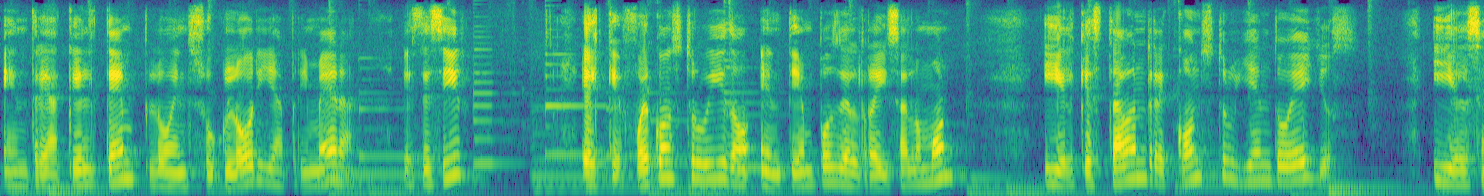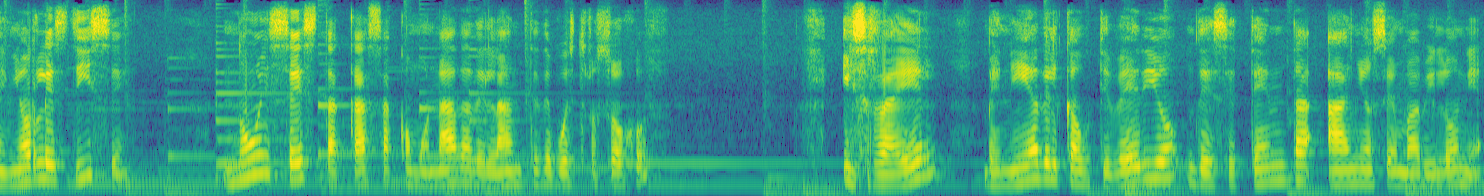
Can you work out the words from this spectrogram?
entre aquel templo en su gloria primera, es decir, el que fue construido en tiempos del rey Salomón, y el que estaban reconstruyendo ellos. Y el Señor les dice, ¿no es esta casa como nada delante de vuestros ojos? Israel venía del cautiverio de 70 años en Babilonia,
